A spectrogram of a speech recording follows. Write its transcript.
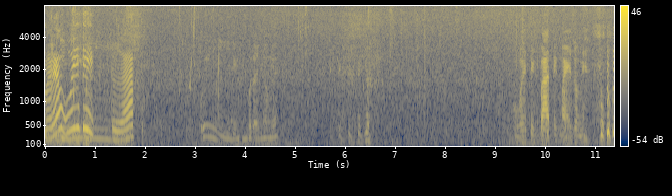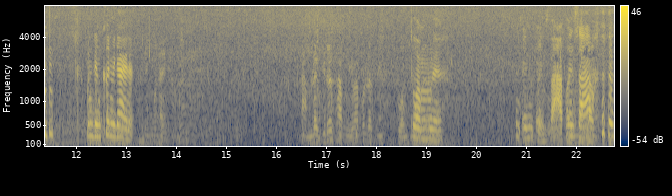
มาแล้ว อุ้ย เกือบ อุ้ยดึงถึงบ่ได้พี่น้องเลย ตึกตึกตึกตึกอยู่โอ้ยตึกปลาตึกใหม่ช่วงนี้มันดึงขึ้นไม่ได้น่ะดึงบ่ได้พี่น้องเอ้ยน้ำเลิกอยู่เด้วยครับนี่ว่าบ่เลิกนี่ท่วมท่วมเลยมันเป็นเป็นสาพิ่เป็นสาะครับ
